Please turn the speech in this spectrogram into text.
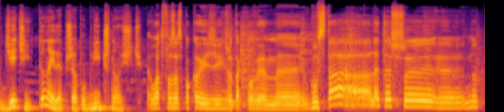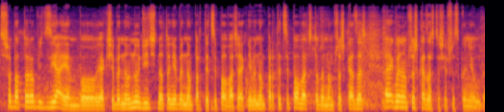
dzieci to najlepsza publiczność. Łatwo zaspokoić ich, że tak powiem, e, gusta, ale też e, e, no, trzeba to robić z jajem, bo jak się będą nudzić, no to nie będą partycypować, a jak nie będą partycypować, to będą przeszkadzać, a jak będą przeszkadzać, to się wszystko nie uda.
